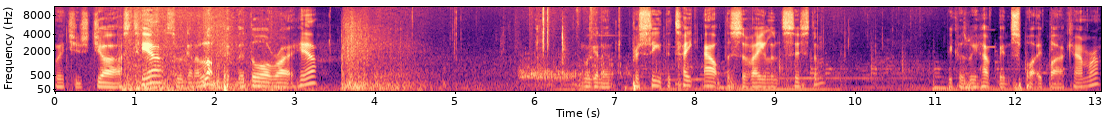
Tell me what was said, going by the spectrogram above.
Which is just here. So we're going to lockpick the door right here. We're going to proceed to take out the surveillance system because we have been spotted by a camera.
